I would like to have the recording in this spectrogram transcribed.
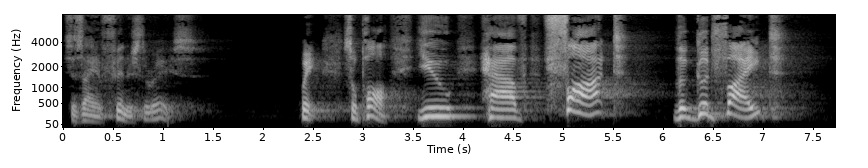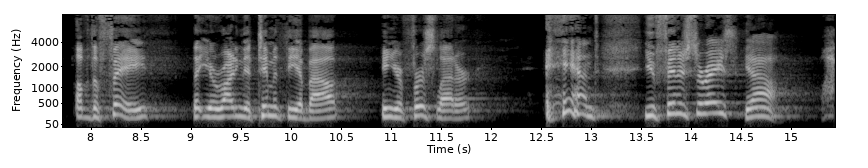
Says, I have finished the race. Wait, so Paul, you have fought the good fight of the faith that you're writing to Timothy about in your first letter, and you finished the race? Yeah. Wow.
